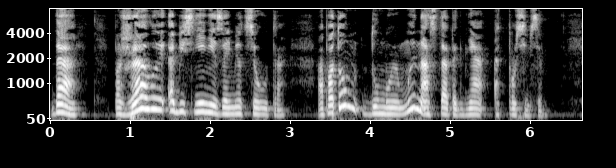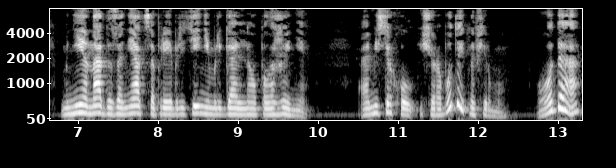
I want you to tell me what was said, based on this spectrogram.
Да, пожалуй, объяснение займет все утро. А потом, думаю, мы на остаток дня отпросимся. Мне надо заняться приобретением легального положения. А мистер Холл еще работает на фирму? О, да.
